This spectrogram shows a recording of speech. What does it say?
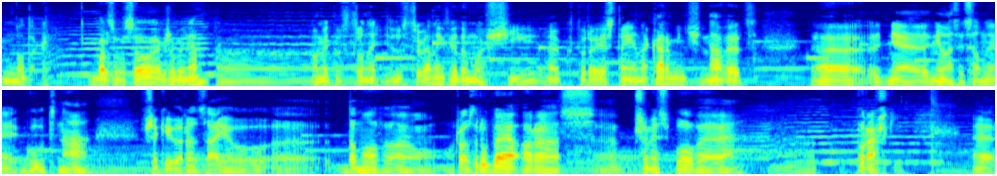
No tak, bardzo wesoło, jak żeby nie. Mamy tu stronę ilustrowanych wiadomości, e, które jest w stanie nakarmić nawet e, nie, nienasycony głód na wszelkiego rodzaju e, domową rozróbę oraz e, przemysłowe e, porażki. E,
